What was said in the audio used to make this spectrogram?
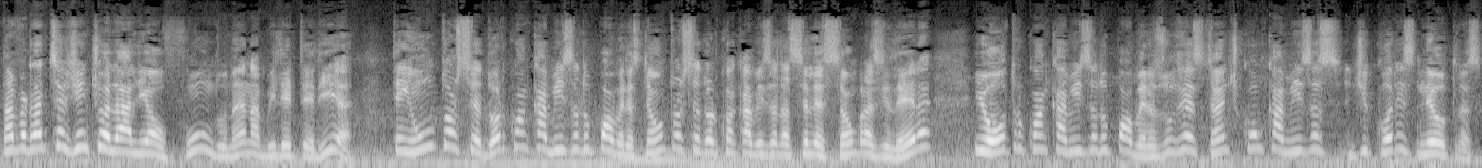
Na verdade, se a gente olhar ali ao fundo, né, na bilheteria, tem um torcedor com a camisa do Palmeiras. Tem um torcedor com a camisa da seleção brasileira e outro com a camisa do Palmeiras. O restante com camisas de cores neutras.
